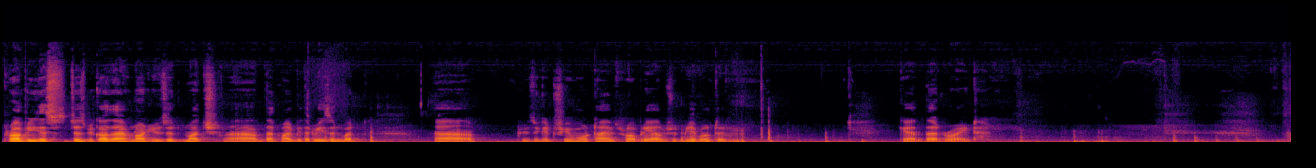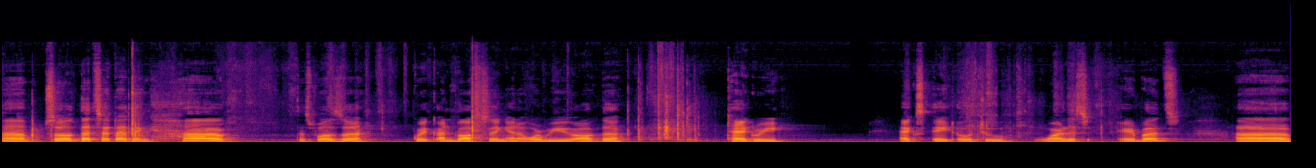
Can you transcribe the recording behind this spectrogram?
probably just just because I have not used it much uh, that might be the reason. But uh, using it a few more times probably I should be able to get that right. Uh, so that's it I think. Uh, this was a quick unboxing and overview of the Tagry X802 wireless earbuds. Uh,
